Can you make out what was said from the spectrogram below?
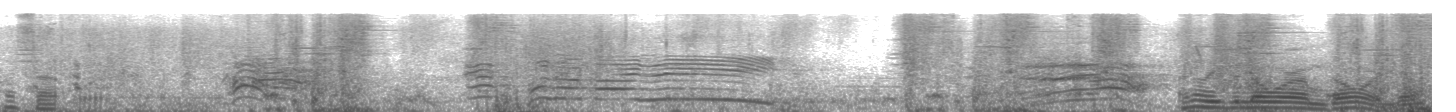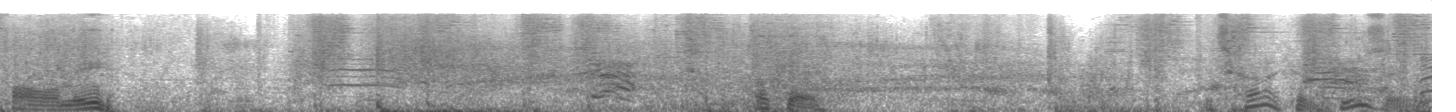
How's that work? Follow my lead! I don't even know where I'm going. Don't follow me. Okay. It's kind of confusing.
